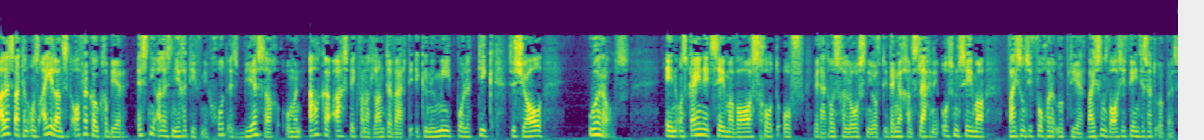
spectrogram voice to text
alles wat in ons eie land Suid-Afrika ook gebeur, is nie alles negatief nie. God is besig om in elke aspek van ons land te werk, die ekonomie, politiek, sosiaal oral. En ons kan nie net sê maar waar is God of weet het ons gelos nie of die dinge gaan sleg nie. Ons moet sê maar wys ons die volgende oop deur. Wys ons waar is die vensters wat oop is.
